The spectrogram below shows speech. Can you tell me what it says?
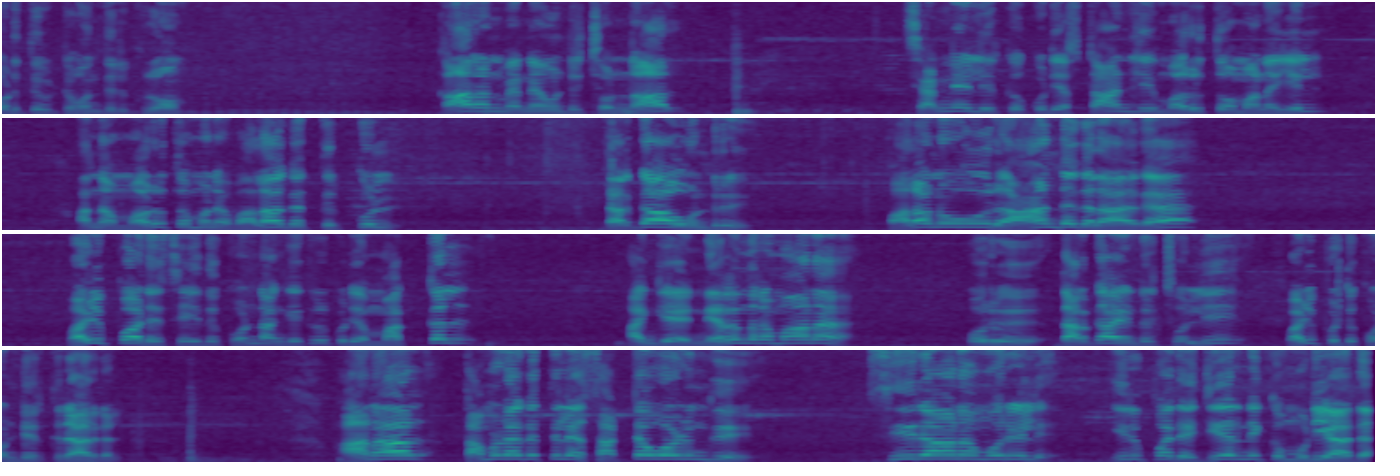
கொடுத்துவிட்டு வந்திருக்கிறோம். காரணம் என்னவென்று சொன்னால் சென்னையில் இருக்கக்கூடிய ஸ்டான்லி மருத்துவமனையில் அந்த மருத்துவமனை வளாகத்திற்குள் தர்கா ஒன்று பல நூறு ஆண்டுகளாக வழிபாடு செய்து கொண்டு அங்கே இருக்கக்கூடிய மக்கள் அங்கே நிரந்தரமான ஒரு தர்கா என்று சொல்லி வழிபட்டு கொண்டிருக்கிறார்கள். ஆனால் தமிழகத்திலே சட்ட ஒழுங்கு சீரான முறையில் இருப்பதை ஜீரணிக்க முடியாத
